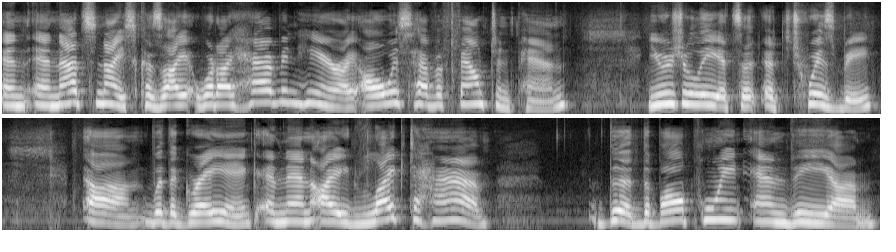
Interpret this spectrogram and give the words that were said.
And, and that's nice because I what I have in here, I always have a fountain pen. Usually it's a, a TWSBI um, with a gray ink. And then I like to have the, the ballpoint and the um,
